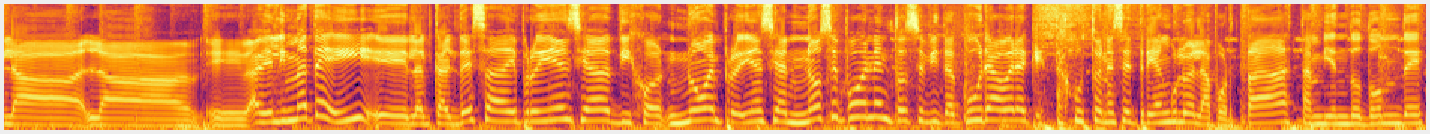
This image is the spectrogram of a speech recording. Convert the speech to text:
la, la eh, Adelín Matei, eh, la alcaldesa de Providencia, dijo, no, en Providencia no se pone, entonces Vitacura ahora que está justo en ese triángulo de la portada, están viendo dónde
